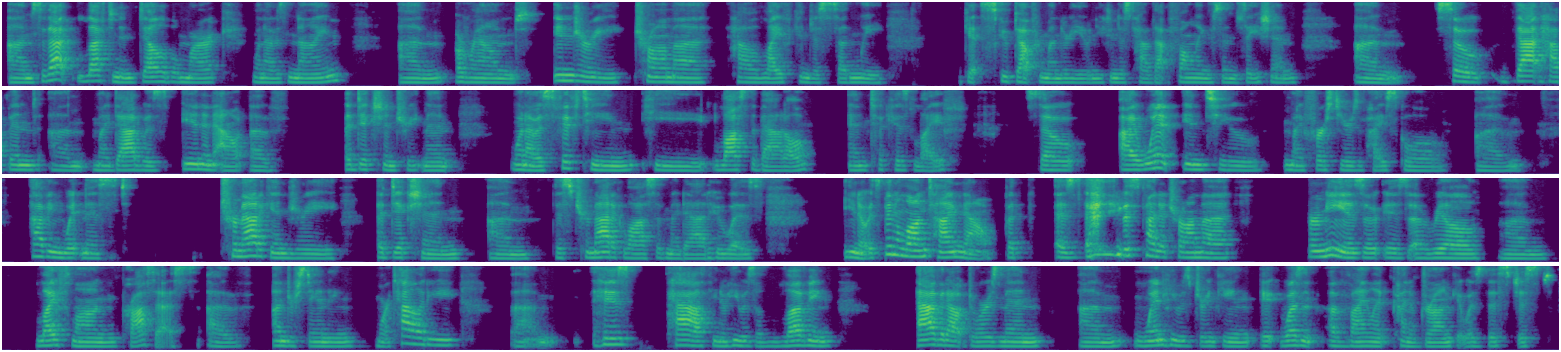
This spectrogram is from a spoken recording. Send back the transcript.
Um, so that left an indelible mark when I was nine um, around injury, trauma, how life can just suddenly get scooped out from under you and you can just have that falling sensation. Um, so that happened. Um, my dad was in and out of addiction treatment. When I was 15, he lost the battle and took his life. So I went into my first years of high school um, having witnessed traumatic injury, addiction, um, this traumatic loss of my dad, who was, you know, it's been a long time now, but as this kind of trauma for me is a is a real um, lifelong process of understanding mortality. Um, his path, you know, he was a loving, avid outdoorsman. Um, when he was drinking, it wasn't a violent kind of drunk. It was this just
